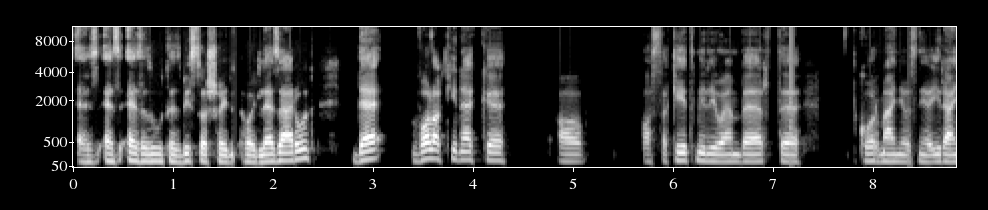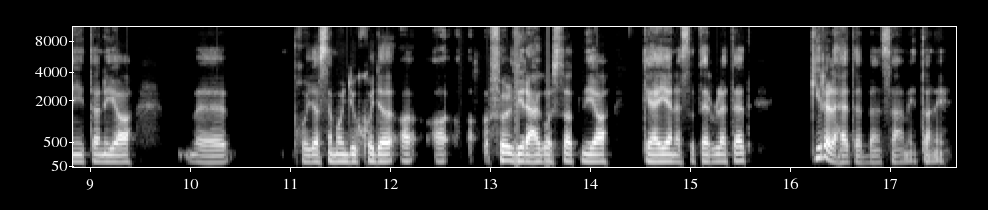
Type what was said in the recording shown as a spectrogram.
ez, ez, ez az út ez biztos, hogy, hogy lezárult. De valakinek a, azt a két millió embert kormányoznia, irányítania hogy azt mondjuk, hogy a, a, a fölvirágoztatnia kelljen ezt a területet. Kire lehet ebben számítani?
